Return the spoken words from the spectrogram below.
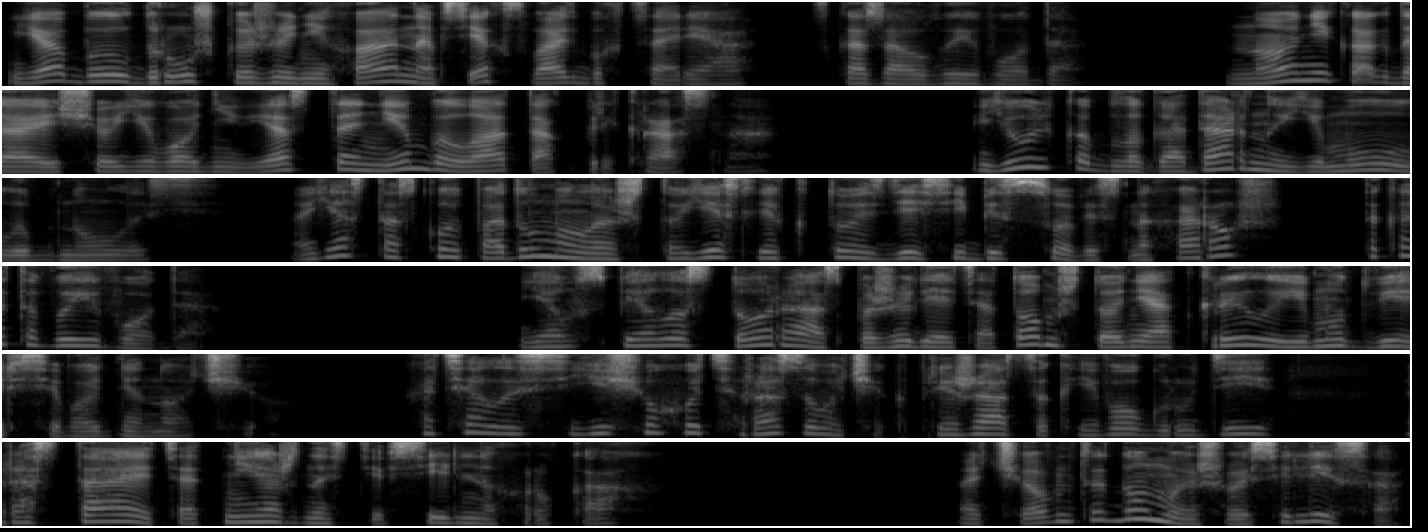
«Я был дружкой жениха на всех свадьбах царя», — сказал воевода но никогда еще его невеста не была так прекрасна. Юлька благодарно ему улыбнулась, а я с тоской подумала, что если кто здесь и бессовестно хорош, так это воевода. Я успела сто раз пожалеть о том, что не открыла ему дверь сегодня ночью. Хотелось еще хоть разочек прижаться к его груди, растаять от нежности в сильных руках. «О чем ты думаешь, Василиса?»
